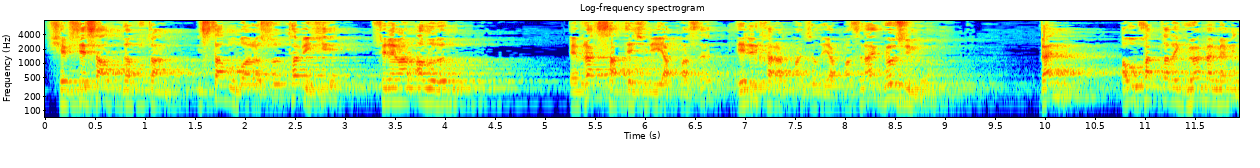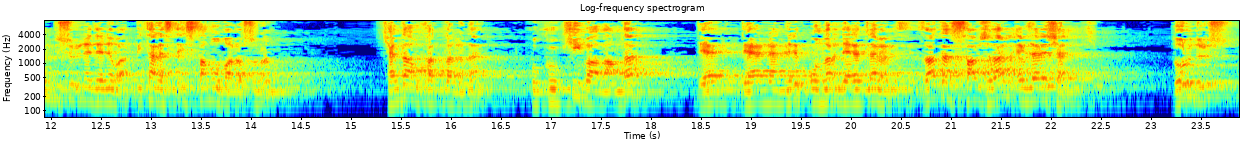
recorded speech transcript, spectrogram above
şemsiyesi altında tutan İstanbul Barosu tabii ki Süleyman Alır'ın evrak sahteciliği yapması, delil karartmacılığı yapmasına göz yumuyor. Ben avukatlara güvenmememin bir sürü nedeni var. Bir tanesi de İstanbul Barosu'nun kendi avukatlarını hukuki bağlamda de değerlendirip onları denetlememesi. Zaten savcılar evlere şenlik. Doğru dürüst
